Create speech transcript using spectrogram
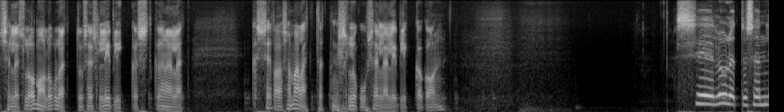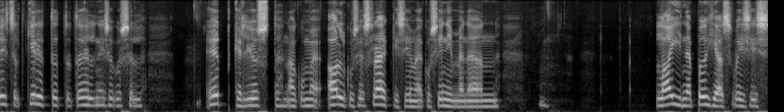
selles oma luuletuses liblikast kõneled, kas seda sa mäletad, mis lugu selle liblikaga on? see luuletus on lihtsalt kirjutatud ühel niisugusel hetkel just, nagu me alguses rääkisime, kus inimene on lainepõhjas või siis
